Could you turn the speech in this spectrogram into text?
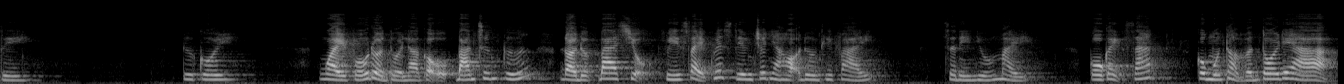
gì. Tư côi, ngoài phố đồn thổi là cậu bán chứng cứ, đòi được 3 triệu phí giải quyết riêng cho nhà họ đường thì phải. chân Ý nhướng mày. Cô cảnh sát, cô muốn thẩm vấn tôi đấy à?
